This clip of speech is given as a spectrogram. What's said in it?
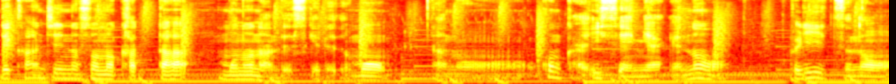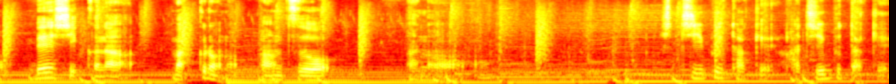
で肝心のその買ったものなんですけれども、あのー、今回一世三宅のプリーツのベーシックな真っ黒のパンツを、あのー、七分丈八分丈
